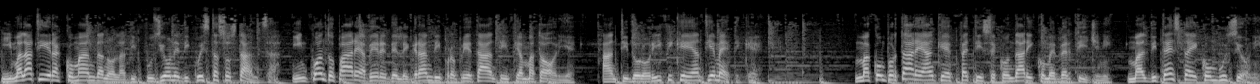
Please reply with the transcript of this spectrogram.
I malati raccomandano la diffusione di questa sostanza, in quanto pare avere delle grandi proprietà antinfiammatorie, antidolorifiche e antiemetiche. Ma comportare anche effetti secondari come vertigini, mal di testa e convulsioni.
